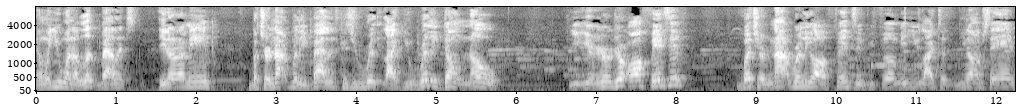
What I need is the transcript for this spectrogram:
and when you want to look balanced, you know what I mean? But you're not really balanced because you really like you really don't know you- you're, you're, you're offensive but you're not really offensive. You feel me? You like to, you know what I'm saying?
